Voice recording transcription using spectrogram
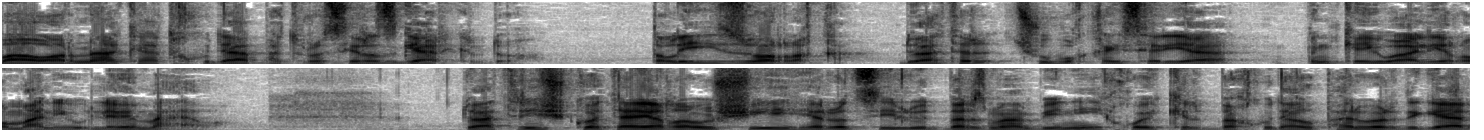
باوەڕ ناکات خودا پەترۆسی ڕزگار کردووە. دڵی زۆر ڕەقە. دواتر چوو بوو قەیسەریە، بنکەی والی ڕۆمانی و لەوێ مایەوە. دواتریش کۆتایی ڕەوشی هێرۆدسی لووتبەرزمان بینی، خۆی کرد بە خودا و پەروەردگار،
